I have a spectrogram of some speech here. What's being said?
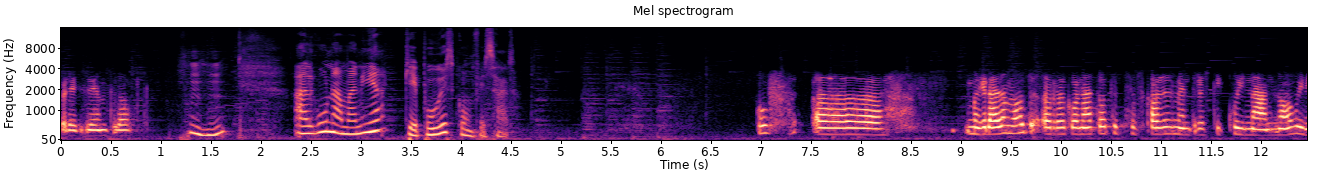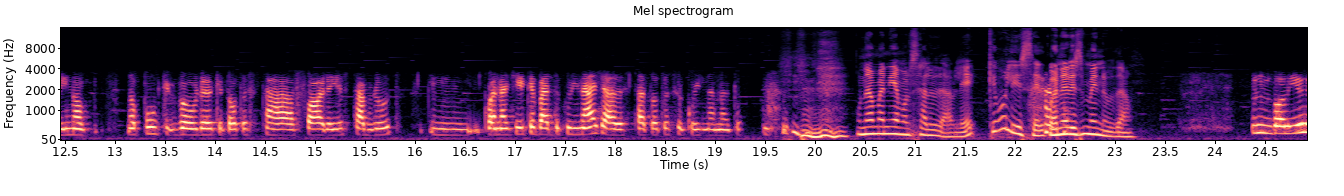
per exemple. Uh -huh. Alguna mania que pugues confessar? Uf, uh, m'agrada molt arraconar totes les coses mentre estic cuinant, no? Vull dir, no, no puc veure que tot està fora i està brut. Mm, Quan hagi acabat de cuinar ja ha d'estar tota la cuina neta. Una mania molt saludable, eh? Què volies ser quan eres menuda? Mm, Volia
